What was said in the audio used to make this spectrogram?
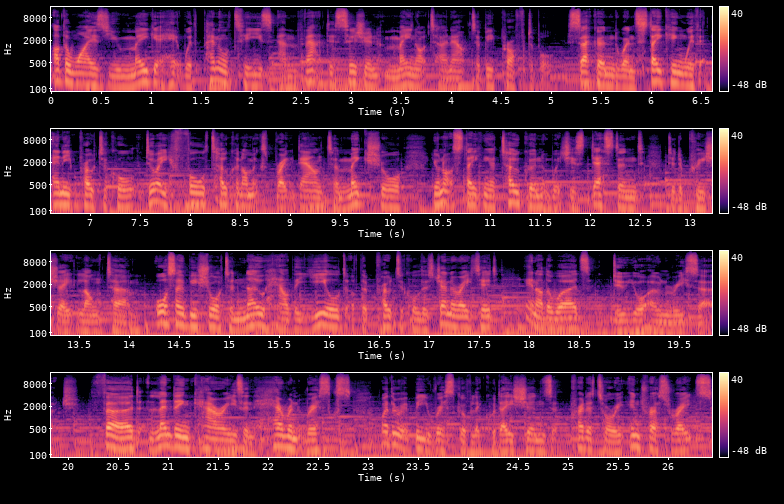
Otherwise, you may get hit with penalties and that decision may not turn out to be profitable. Second, when staking with any protocol, do a full tokenomics breakdown to make sure you're not staking a token which is destined to depreciate long term. Also be sure to know how the yield of the protocol is generated, in other words, do your own research. Third, lending carries inherent risks, whether it be risk of liquidations, predatory interest rates,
